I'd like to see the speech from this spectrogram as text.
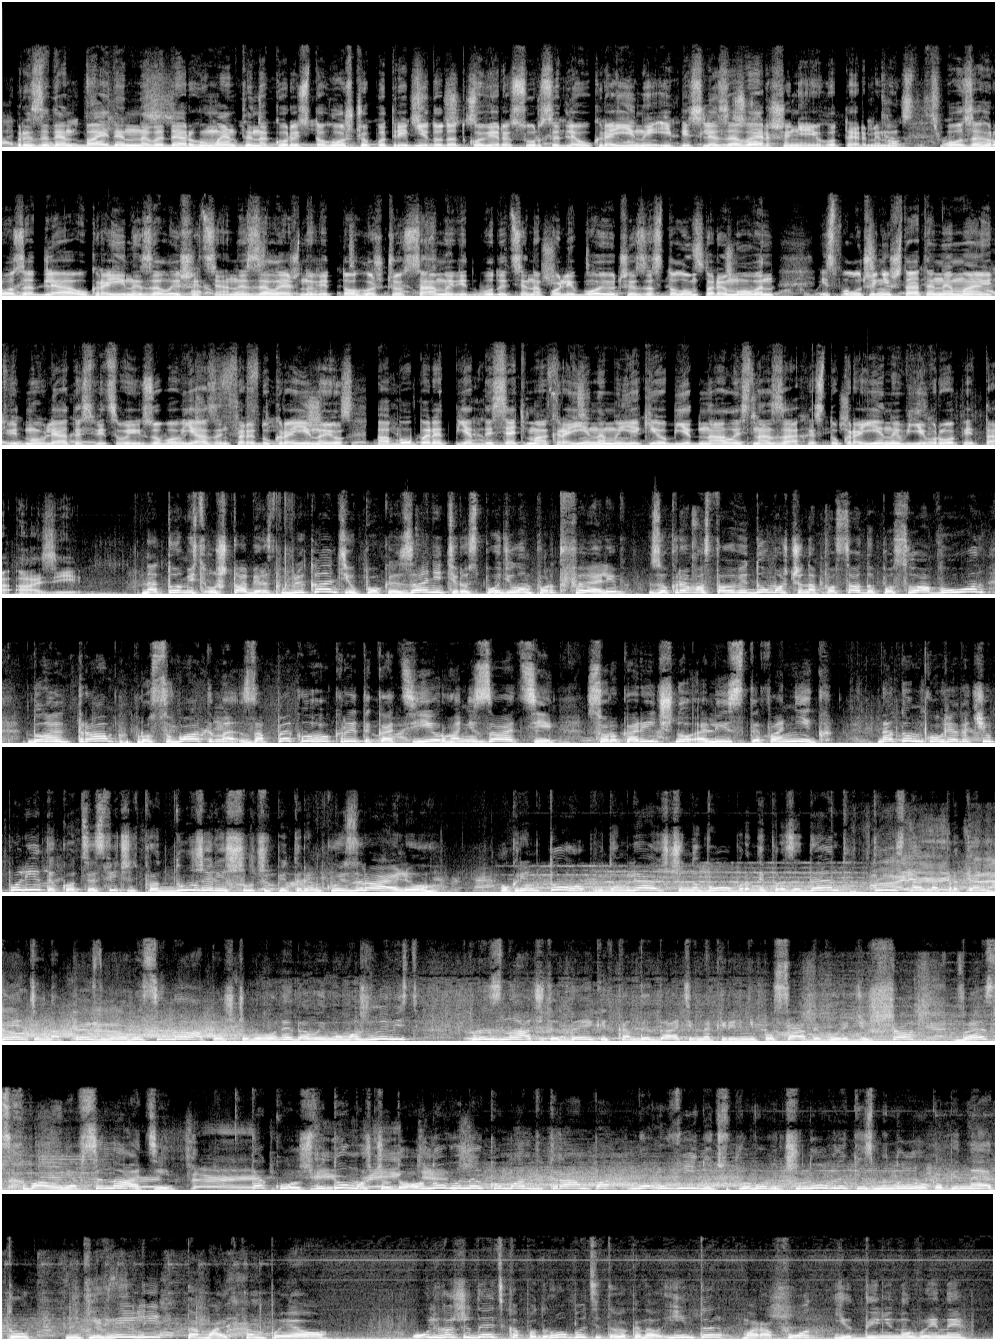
Президент Байден наведе аргументи на користь того, що потрібні додаткові ресурси для України і після завершення його терміну. Бо загроза для України залишиться незалежно від того, що саме відбудеться на полі бою чи за столом перемовин. І Сполучені Штати не мають відмовлятись від своїх зобов'язань перед Україною або перед 50 країнами, які об'єднались на захист України в Європі та Азії. Натомість у штабі республіканців поки зайняті розподілом портфелів. Зокрема, стало відомо, що на посаду посла в ООН Дональд Трамп просуватиме запеклого критика цієї організації – 40-річну Еліс Стефанік. На думку глядачів політико, це свідчить про дуже рішучу підтримку Ізраїлю. Окрім того, повідомляють, що новообраний президент тисне на претендентів на пост голови Сенату, щоб вони дали йому можливість призначити деяких кандидатів на керівні посади в уряді США без схвалення в Сенаті. Також відомо, що до оновленої команди Трампа не увійдуть впливові чиновники з минулого кабінету Нікі Гейлі та Майк Помпео. Ольга Жидецька, подробиці, телеканал Інтер, Марафон, Єдині новини.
